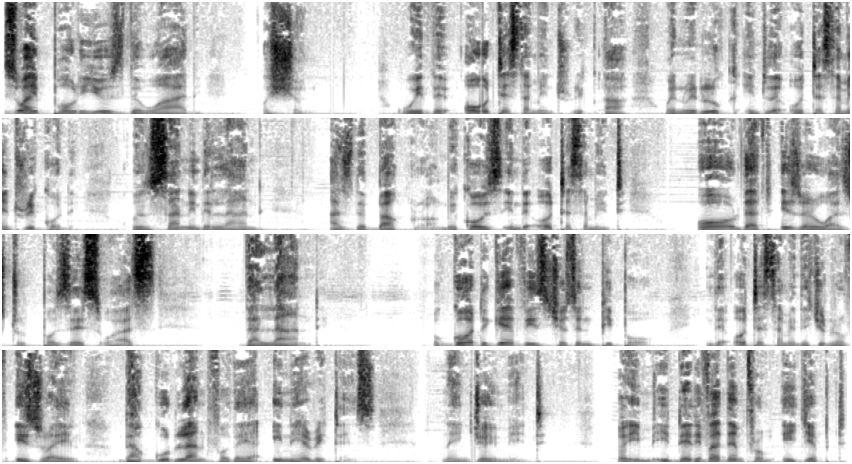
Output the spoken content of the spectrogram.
This is why Paul used the word portion with the Old Testament uh, when we look into the Old Testament record concerning the land as the background because in the Old Testament all that Israel was to possess was the land. So God gave his chosen people in the Old Testament, the children of Israel, the good land for their inheritance and enjoyment. So he, he delivered them from Egypt,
